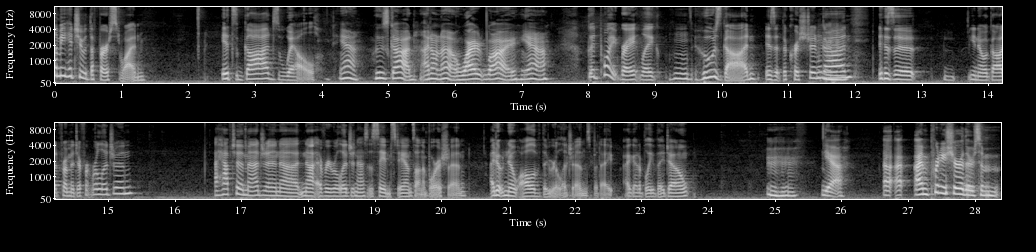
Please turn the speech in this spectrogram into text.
let me hit you with the first one it's God's will. Yeah. Who's God? I don't know. Why? Why? Yeah. Good point, right? Like, hmm, who's God? Is it the Christian mm-hmm. God? Mm-hmm. Is it, you know, a God from a different religion? I have to imagine uh, not every religion has the same stance on abortion. I don't know all of the religions, but I, I got to believe they don't. Mm-hmm. Yeah. Uh, I, I'm pretty sure there's some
